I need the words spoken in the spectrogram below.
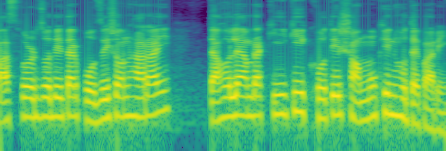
পাসপোর্ট যদি তার পজিশন হারায়, তাহলে আমরা কি কি ক্ষতির সম্মুখীন হতে পারি?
